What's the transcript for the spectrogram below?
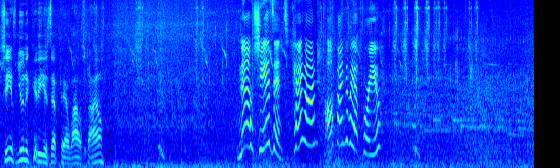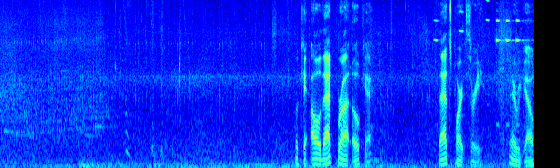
See if Unikitty is up there, Wyldstyle. No, she isn't. Hang on. I'll find a way up for you. Okay. Oh, that brought. Okay. That's part three. There we go.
